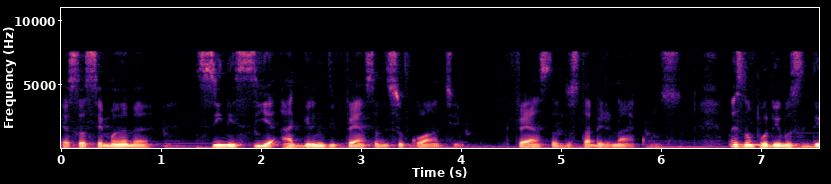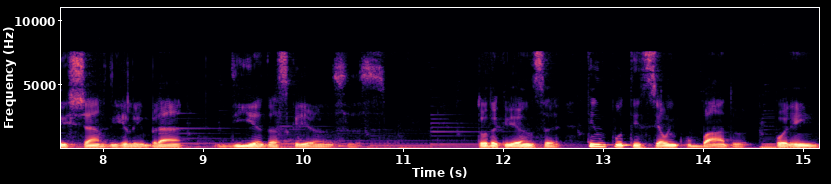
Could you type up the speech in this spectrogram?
Esta semana se inicia a grande festa de Sukkot, festa dos tabernáculos. Mas não podemos deixar de relembrar Dia das Crianças. Toda criança tem um potencial incubado, porém,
